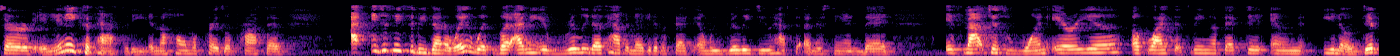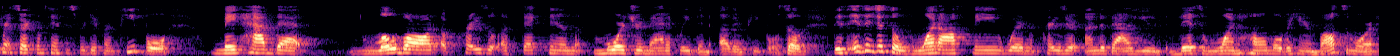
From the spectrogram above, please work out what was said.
serve in any capacity in the home appraisal process it just needs to be done away with, but I mean, it really does have a negative effect and we really do have to understand that it's not just one area of life that's being affected and, you know, different circumstances for different people may have that lowballed appraisal affect them more dramatically than other people. So this isn't just a one-off thing where an appraiser undervalued this one home over here in Baltimore.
